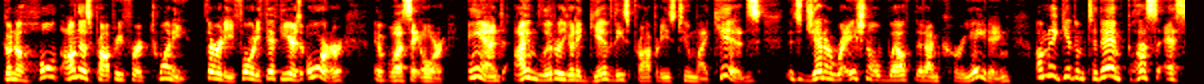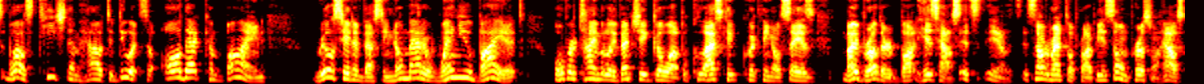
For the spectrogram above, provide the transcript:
going to hold on this property for 20, 30, 40, 50 years, or uh, well, let's say or, and I'm literally going to give these properties to my kids. It's generational wealth that I'm creating. I'm going to give them to them, plus as well as teach them how to do it. So all that combined, real estate investing, no matter when you buy it, over time it'll eventually go up. Last quick thing I'll say is my brother bought his house. It's you know it's not a rental property; it's his own personal house.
